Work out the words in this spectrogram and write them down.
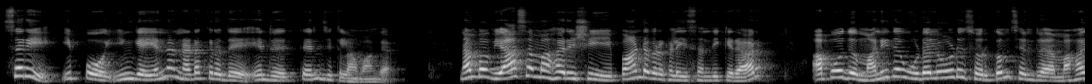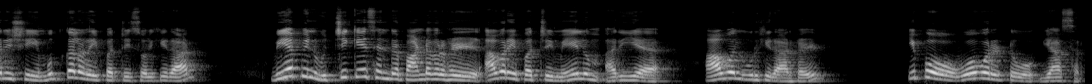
சரி இப்போ இங்கே என்ன நடக்கிறது என்று தெரிஞ்சுக்கலாம் வாங்க. நம்ம வியாச மகரிஷி பாண்டவர்களை சந்திக்கிறார். அப்போது மனித உடலோடு சொர்க்கம் சென்ற மகரிஷி முத்கலரை பற்றி சொல்கிறார். வியப்பின் உச்சிக்கே சென்ற பாண்டவர்கள் அவரை பற்றி மேலும் அறிய ஆவல் ஊர்கிறார்கள் இப்போ ஓவர் டு வியாசர்.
